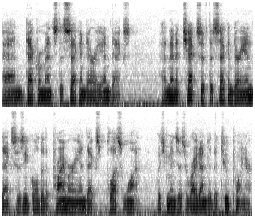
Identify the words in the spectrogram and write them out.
and decrements the secondary index. And then it checks if the secondary index is equal to the primary index plus 1 which means it's right under the 2 pointer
